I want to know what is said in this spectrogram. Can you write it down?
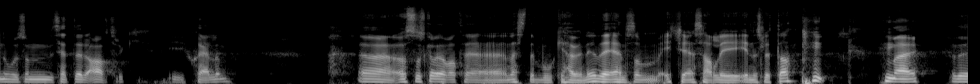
noe som setter avtrykk i sjelen. Uh, og så skal vi over til neste bok i haugen din. Det er en som ikke er særlig inneslutta. Nei, Det,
